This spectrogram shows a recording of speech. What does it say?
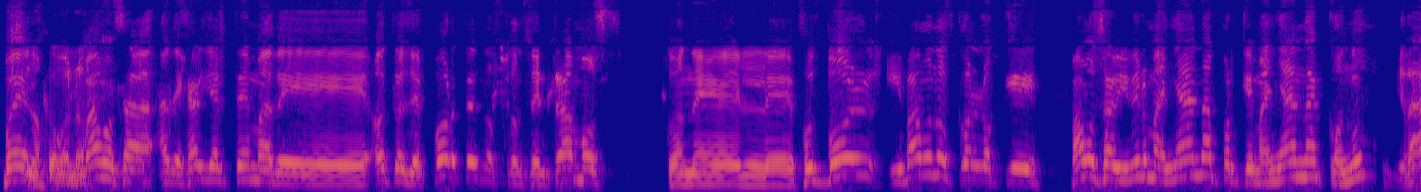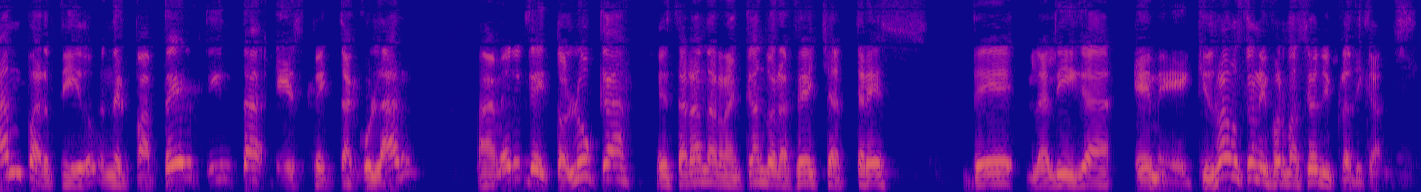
Bueno, sí, no. vamos a, a, dejar ya el tema de otros deportes, nos concentramos con el eh, fútbol y vámonos con lo que vamos a vivir mañana, porque mañana con un gran partido, en el papel pinta espectacular, América y Toluca estarán arrancando la fecha 3 de la Liga MX. Vamos con la información y platicamos.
